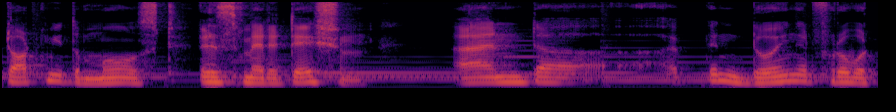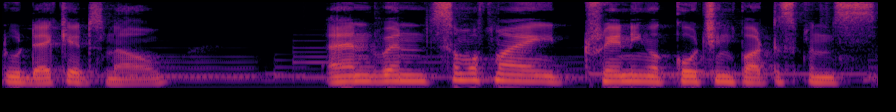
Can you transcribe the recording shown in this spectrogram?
taught me the most is meditation. And uh, I've been doing it for over two decades now and when some of my training or coaching participants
